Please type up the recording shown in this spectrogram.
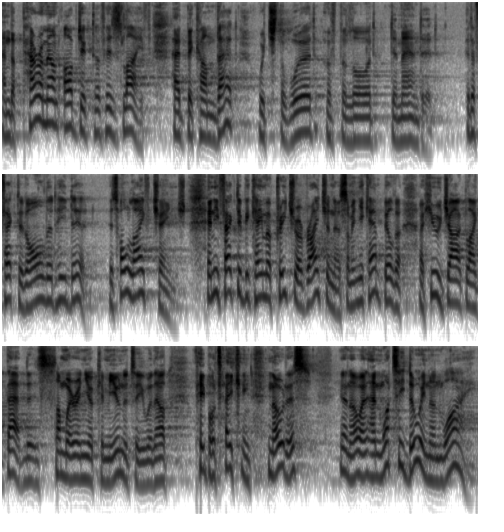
And the paramount object of his life had become that which the word of the Lord demanded. It affected all that he did. His whole life changed. In effect, he became a preacher of righteousness. I mean, you can't build a, a huge ark like that somewhere in your community without people taking notice, you know. And, and what's he doing and why?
